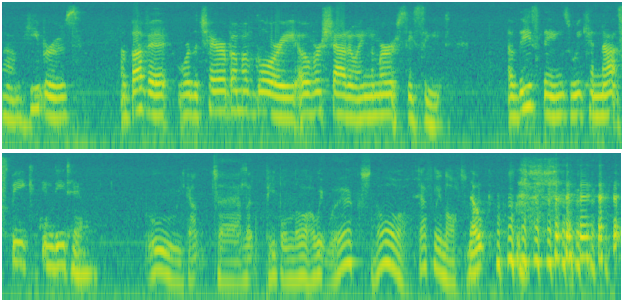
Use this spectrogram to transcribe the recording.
Um, Hebrews. Above it were the cherubim of glory overshadowing the mercy seat. Of these things we cannot speak in detail. Ooh, you can't uh, let people know how it works. No, definitely not. Nope.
